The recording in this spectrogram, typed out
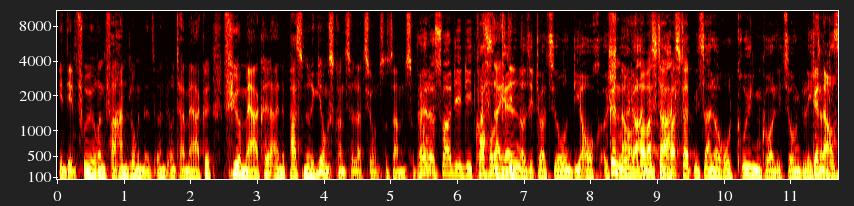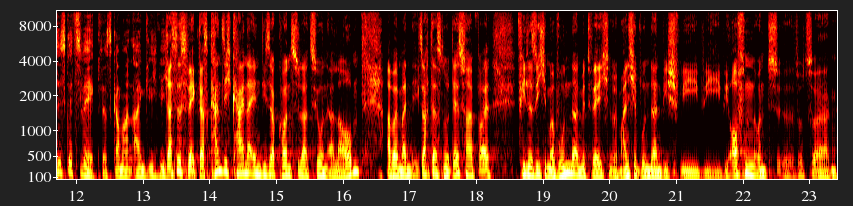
in den früheren Verhandlungen unter Merkel, für Merkel eine passende Regierungskonstellation zusammenzubauen. Ja, das war die die, die Koch- und Kellner-Situation, die auch genau, Schröder aber was da, was da, mit seiner rot-grünen Koalition gelegt genau. hat. Das ist jetzt weg. Das kann man eigentlich nicht. Das ist weg. Das kann sich keiner in dieser Konstellation erlauben. Aber man, ich sage das nur deshalb, weil viele sich immer wundern, mit welchen, oder manche wundern, wie, wie, wie, wie offen und äh, sozusagen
